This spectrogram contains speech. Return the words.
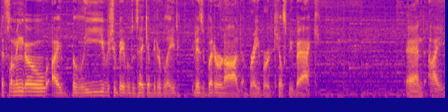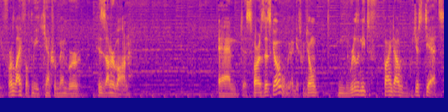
the Flamingo, I believe, should be able to take a Bitter Blade. It is whether or not a Brave Bird kills me back. And I, for life of me, can't remember his one. And as far as this go, I guess we don't really need to find out just yet.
